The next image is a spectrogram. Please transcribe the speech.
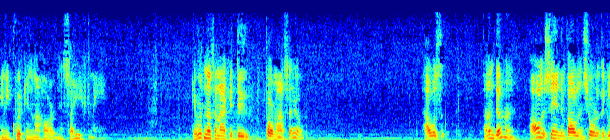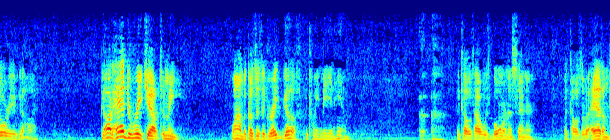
And he quickened my heart and saved me. There was nothing I could do for myself. I was undone. All have sinned and fallen short of the glory of God. God had to reach out to me. Why? Because there's a great gulf between me and Him. Because I was born a sinner. Because of Adam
